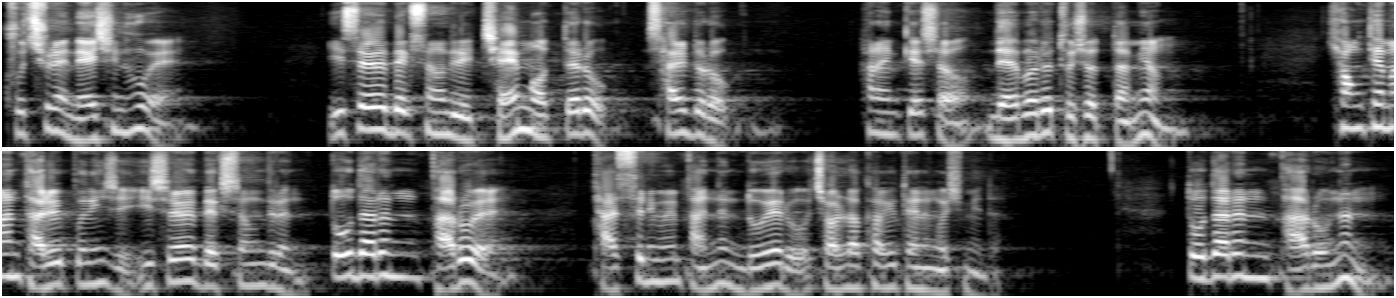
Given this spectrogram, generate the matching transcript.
구출해 내신 후에 이스라엘 백성들이 제 멋대로 살도록 하나님께서 내버려 두셨다면 형태만 다를 뿐이지 이스라엘 백성들은 또 다른 바로의 다스림을 받는 노예로 전락하게 되는 것입니다. 또 다른 바로는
